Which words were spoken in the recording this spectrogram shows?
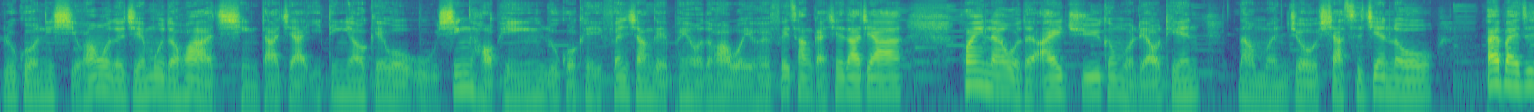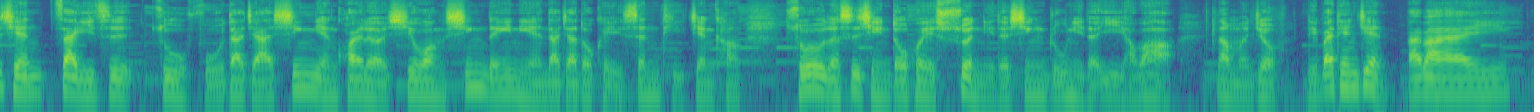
如果你喜欢我的节目的话，请大家一定要给我五星好评。如果可以分享给朋友的话，我也会非常感谢大家。欢迎来我的 IG 跟我聊天，那我们就下次见喽。拜拜之前，再一次祝福大家新年快乐！希望新的一年大家都可以身体健康，所有的事情都会顺你的心，如你的意，好不好？那我们就礼拜天见，拜拜。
